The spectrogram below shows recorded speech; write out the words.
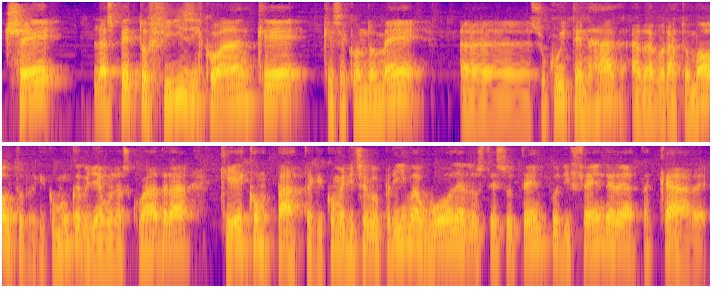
C'è l'aspetto fisico anche che secondo me uh, su cui Ten Hag ha lavorato molto perché comunque vediamo una squadra che è compatta, che come dicevo prima vuole allo stesso tempo difendere e attaccare.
